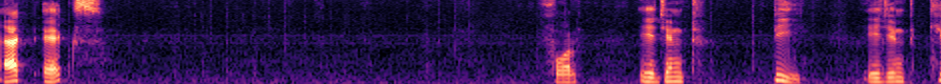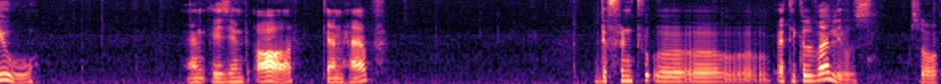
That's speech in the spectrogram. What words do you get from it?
act x for agent P, agent Q and agent R can have different uh, ethical values. So,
